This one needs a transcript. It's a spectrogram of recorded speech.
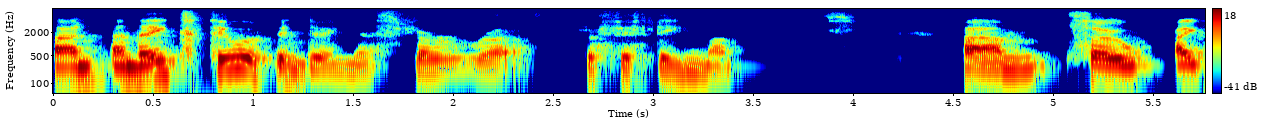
And, and they too have been doing this for, uh, for 15 months. Um, so I,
